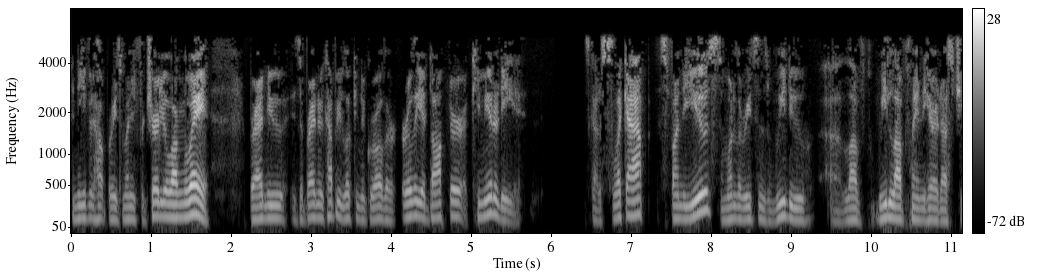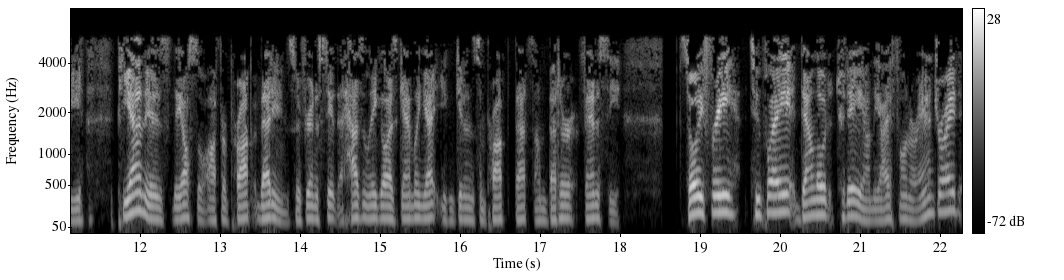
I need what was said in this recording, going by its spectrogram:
and even help raise money for charity along the way. Brand new is a brand new company looking to grow their early adopter community. It's got a slick app. It's fun to use, and one of the reasons we do uh, love we love playing here at SGPN is they also offer prop betting. So if you're in a state that hasn't legalized gambling yet, you can get in some prop bets on Bettor Fantasy. Solely free to play. Download today on the iPhone or Android.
